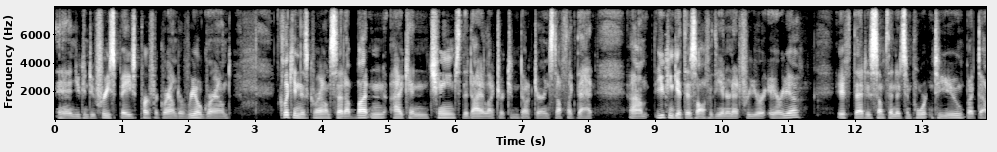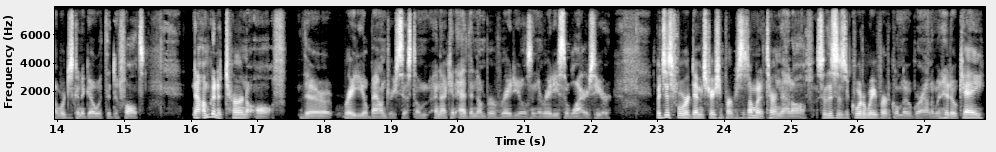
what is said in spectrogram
and you can do free space, perfect ground or real ground. Clicking this ground setup button, I can change the dielectric conductor and stuff like that. Um, you can get this off of the internet for your area if that is something that's important to you, but uh, we're just going to go with the defaults. Now I'm going to turn off the radial boundary system and I can add the number of radials and the radius of wires here. But just for demonstration purposes, I'm going to turn that off. So this is a quarter wave vertical, no ground. I'm going to hit OK.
